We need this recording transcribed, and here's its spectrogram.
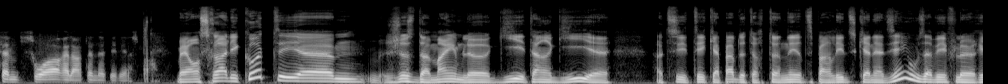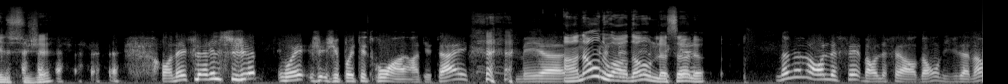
samedi soir à l'antenne de TVA Sport. Bien, on sera à l'écoute et euh, juste de même, là, Guy étant Guy, euh, as-tu été capable de te retenir d'y parler du Canadien ou vous avez effleuré le sujet? on a effleuré le sujet. Oui, j'ai pas été trop en, détail. mais euh, En onde ou hors d'onde, là, ça, là? Non, non, non, on le fait. Ben, on le fait hors d'onde, évidemment.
